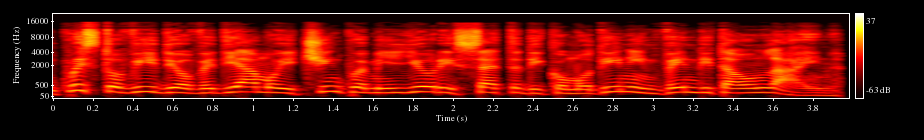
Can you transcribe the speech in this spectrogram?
In questo video vediamo i 5 migliori set di comodini in vendita online.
